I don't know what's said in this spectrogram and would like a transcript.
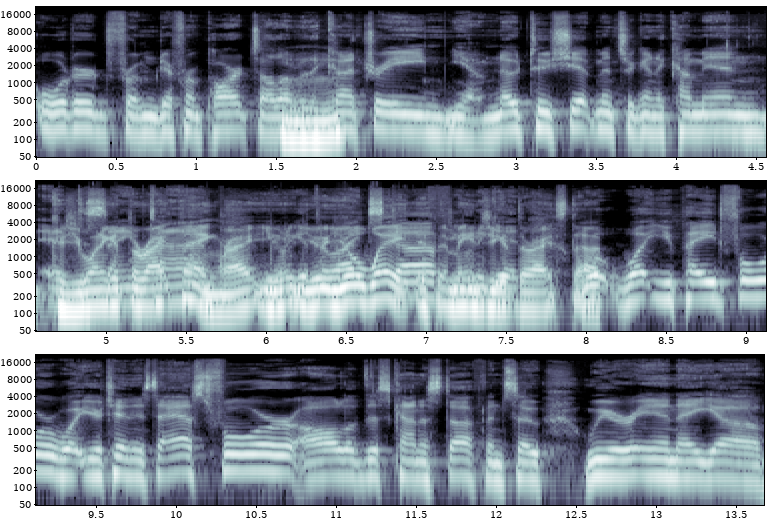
ordered from different parts all over mm-hmm. the country. You know, no two shipments are going to come in because you want to get the right time. thing, right? You, you, you will right wait stuff. if it means you get, get, the right stuff. What, what, you paid for, what your tenants asked for, all of this kind of stuff. And so we are in a uh,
